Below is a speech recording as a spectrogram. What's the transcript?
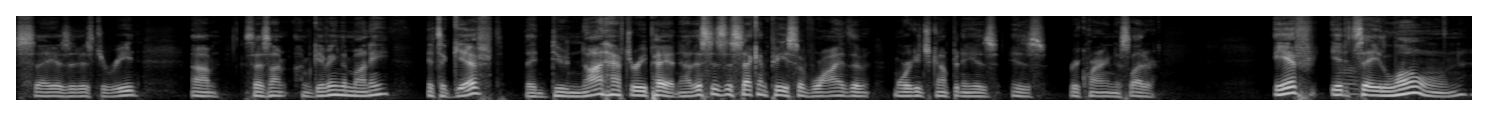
say as it is to read, um, says I'm I'm giving the money. It's a gift. They do not have to repay it. Now, this is the second piece of why the mortgage company is is requiring this letter. If it's a loan,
